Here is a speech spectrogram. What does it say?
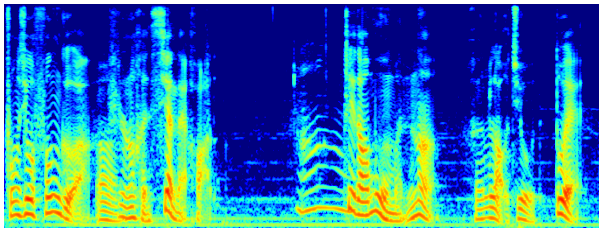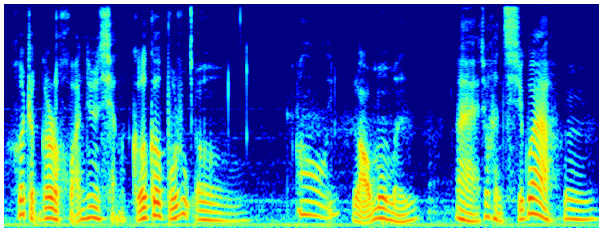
装修风格啊，嗯。是那种很现代化的。哦，这道木门呢，很老旧的。对，和整个的环境显得格格不入，哦，哦，老木门，哎，就很奇怪啊。嗯。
